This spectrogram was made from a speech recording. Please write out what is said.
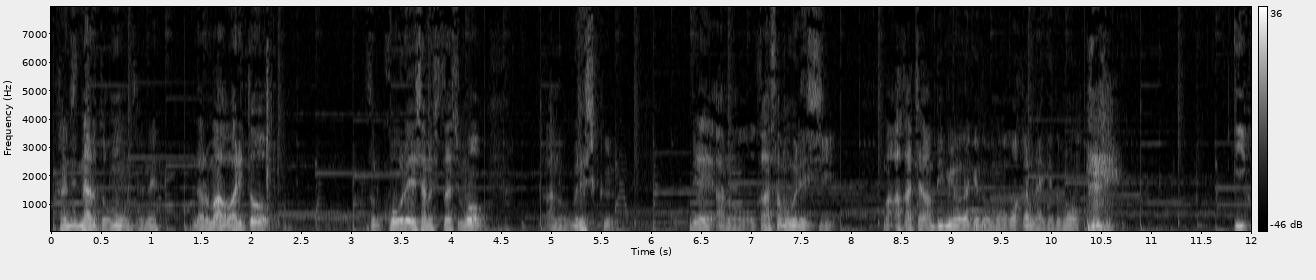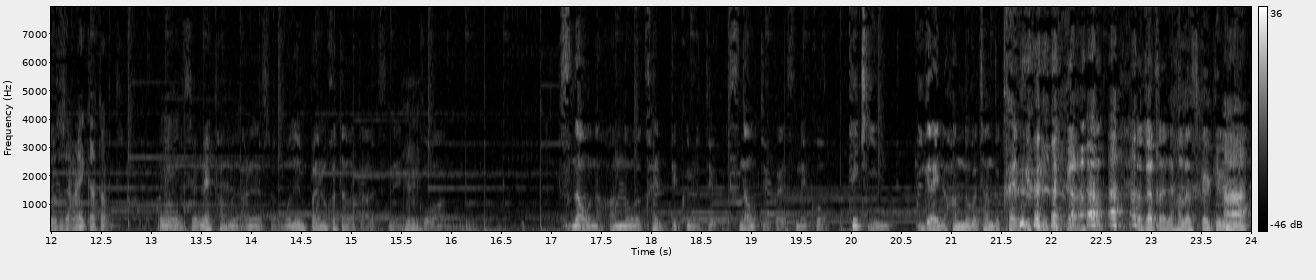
感じになると思うんですよね。だからまあ割とその高齢者の人たちもあの嬉しくであのお母さんも嬉しい、まあ、赤ちゃんは微妙だけども分かんないけども いいことじゃないかと思うんですよね。多分あれなんですよ。ご年配の方々はですね、うん。こうあの素直な反応が返ってくるというか素直というかですねこう敵以外の反応がちゃんと返ってくるから 赤ちゃんに話しかけるあ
